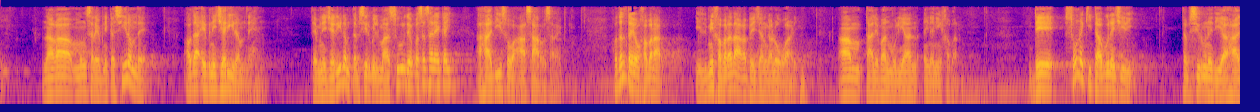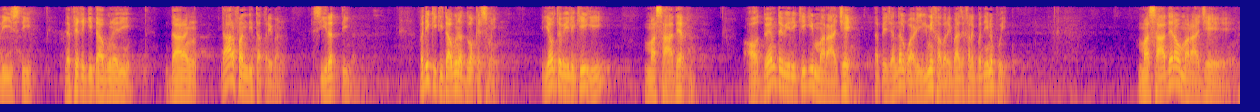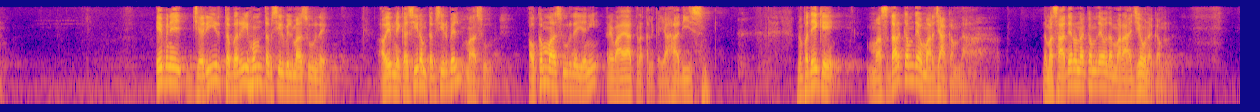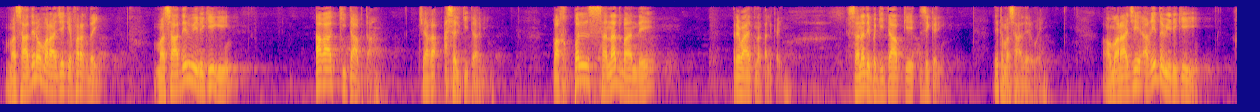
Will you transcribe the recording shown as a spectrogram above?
ناغه مونږ سره ابن کثیر هم ده او دا ابن جریر هم ده ابن جریر هم تفسیر بالماسور دی په سره کوي احادیث او آثار سره کوي خدلته یو خبره علمی خبره دا غ په جنګلو غواړي عام طالبان مولیان عیننی خبر د سونه کتابونه چي دي تفسیرونه دي احادیث دي د فقه کتابونه دي دارنګ دار فندي تقریبا سیرت دي په دې کې کتابونه دوه قسمه یو ته ویل کېږي مصادر او دویم ته ویل کېږي مراجع دا پیژندل غواړي علمی خبرې بعضی خلک په دې نه پوي مصادر او مراجع ابن جریر تبری هم تفسیر بالماسور دی او ابن کثیر هم تفسیر بالماسور او کم ماسور دی یعنی روایات نقل کوي احادیث نو پدې کې مصدر کم دی او مرجع کم ده د مصادر نه کم دی او د مراجع نه کم دی مصادر او مراجع کې فرق دی مصادر ویل کیږي هغه کتاب ته چې هغه اصل کتابي په خپل سند باندې روایت نقل کړي سند په کتاب کې ذکري دته مصادر وایي او مراجع هغه ته ویل کیږي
